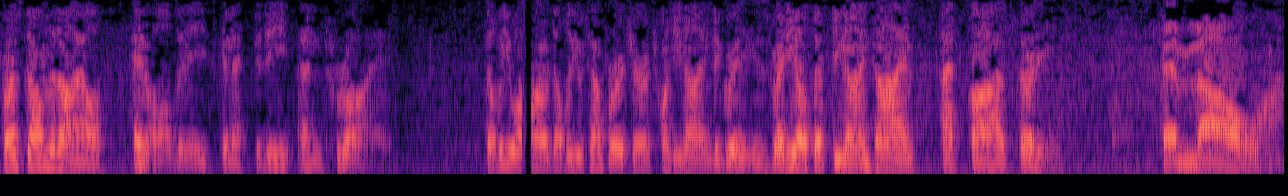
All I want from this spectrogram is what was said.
first on the dial in Albany, Schenectady, and Troy. WROW temperature 29 degrees, radio 59 time at 5:30. And now,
